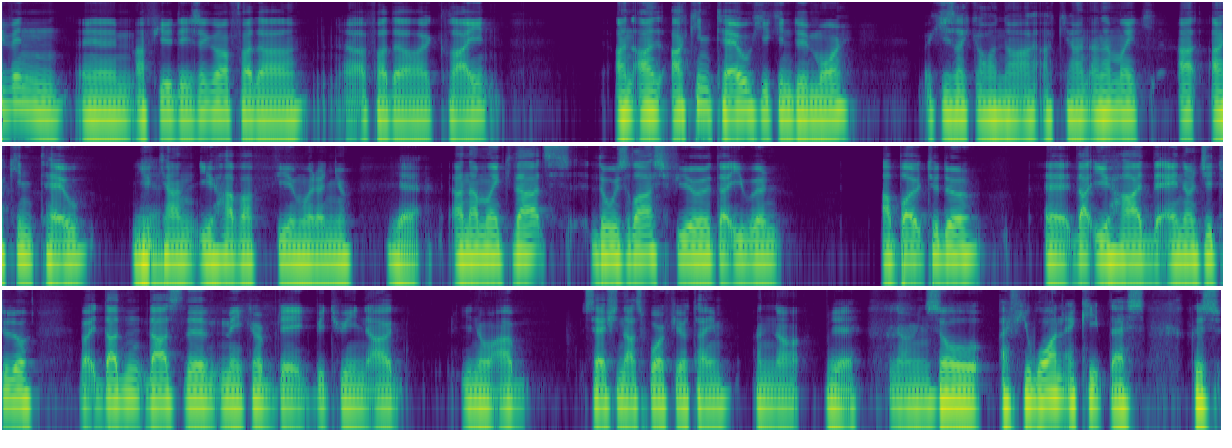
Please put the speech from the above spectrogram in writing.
even um, a few days ago, I've had a I've had a client, and I, I can tell he can do more. But he's like, oh no, I, I can't, and I'm like, I, I can tell you Yeah. can you have a few more in you, Yeah, and I'm like, that's those last few that you were about to do, uh, that you had the energy to do, but it doesn't. That's the make or break between a, you know, a session that's worth your time and not. yeah. You know what I mean? So if you want to keep this, because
